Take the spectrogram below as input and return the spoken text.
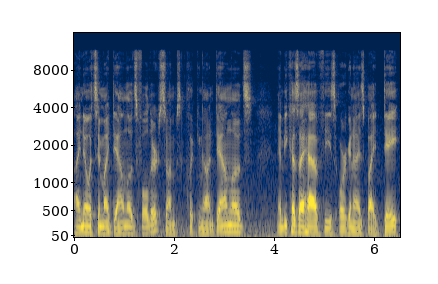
I know it's in my downloads folder so I'm clicking on downloads and because I have these organized by date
